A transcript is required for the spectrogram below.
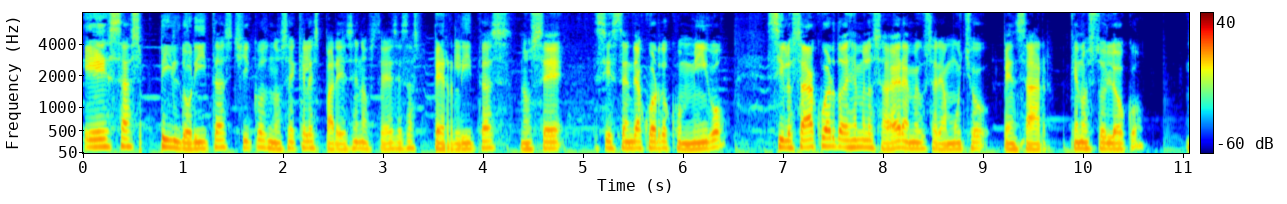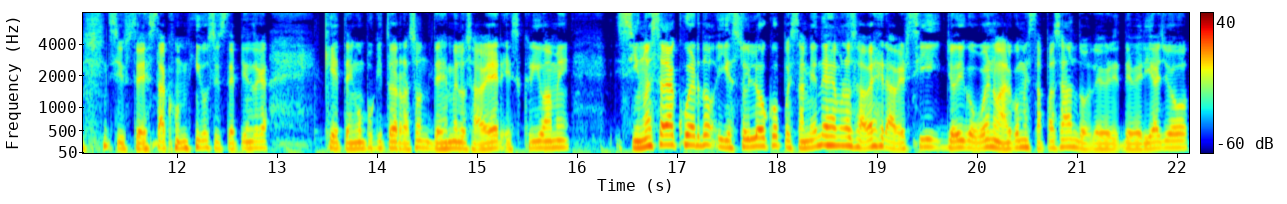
esas pildoritas, chicos. No sé qué les parecen a ustedes, esas perlitas. No sé si estén de acuerdo conmigo. Si lo está de acuerdo, déjenmelo saber. A mí me gustaría mucho pensar que no estoy loco. si usted está conmigo, si usted piensa que tengo un poquito de razón, déjenmelo saber, escríbame. Si no está de acuerdo y estoy loco, pues también déjenmelo saber, a ver si yo digo, bueno, algo me está pasando, debería yo,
